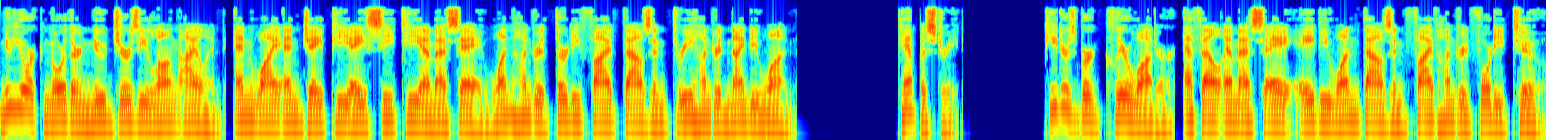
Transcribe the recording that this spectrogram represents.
New York Northern New Jersey Long Island, NYNJPACTMSA 135391 Tampa Street. Petersburg Clearwater, FLMSA 81542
